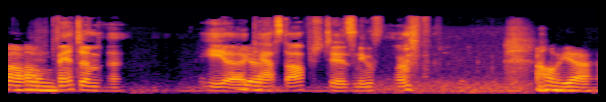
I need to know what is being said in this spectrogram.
Um, Phantom, uh, he uh, Yeah. cast off to his new form. oh yeah,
